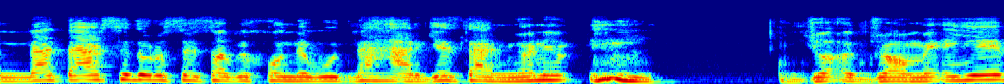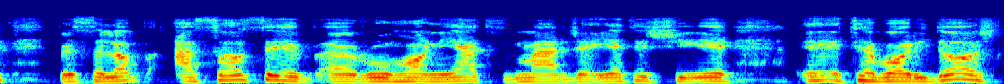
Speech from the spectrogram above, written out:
نه درس درست حسابی خونده بود نه هرگز در میان جامعه به اساس روحانیت مرجعیت شیعه اعتباری داشت.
